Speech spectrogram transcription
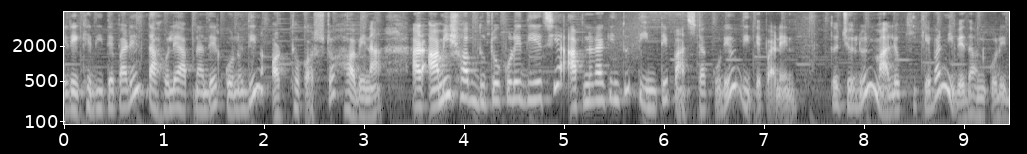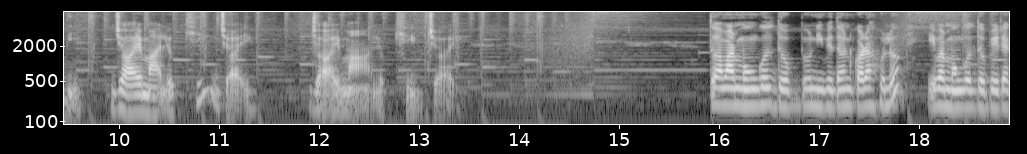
রেখে দিতে পারেন, তাহলে আপনাদের কোনো দিন অর্থকষ্ট হবে না। আর আমি সব দুটো করে দিয়েছি, আপনারা কিন্তু তিনটে পাঁচটা করেও দিতে পারেন। তো চলুন মা লক্ষ্মীকে এবার নিবেদন করে দিই। জয় মা লক্ষ্মী, জয়। জয় মা লক্ষ্মীর জয়। তো আমার মঙ্গল দ্রব্য নিবেদন করা হলো। এবার মঙ্গল দ্রব্যের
